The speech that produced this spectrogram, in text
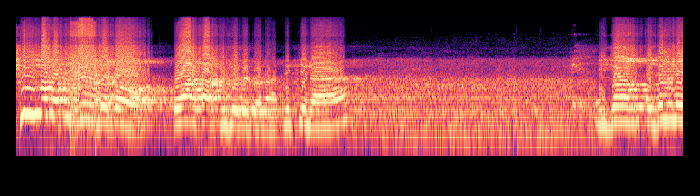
শিল্পপতি হয়ে যেত ওয়ার্কার খুঁজে পেত না, ঠিক এই জন্যে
